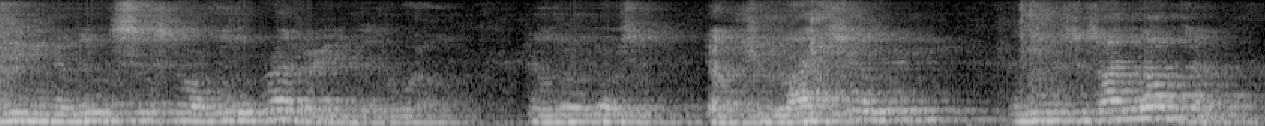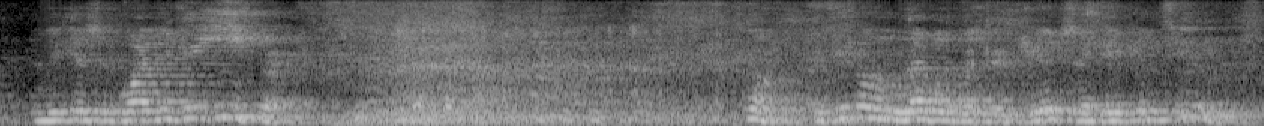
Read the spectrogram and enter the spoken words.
bringing a little sister or a little brother into the world. And the little girl said, don't you like children? And mother says, I love them. And the kid said, why did you eat her? No, if you don't level with your kids, they get confused.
